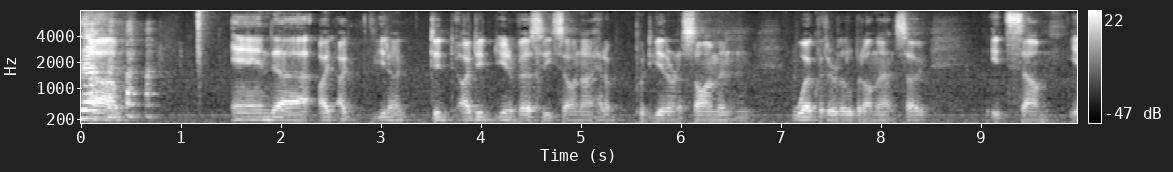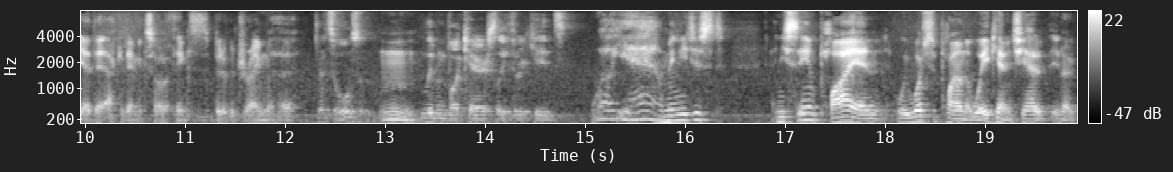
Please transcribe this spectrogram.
Um, and uh, I, I, you know, did I did university, so I know how to put together an assignment and work with her a little bit on that. So it's um, yeah, the academic side of things is a bit of a dream with her. That's awesome. Mm. Living vicariously through kids. Well, yeah. I mean, you just and you see him play, and we watched her play on the weekend, and she had, you know,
